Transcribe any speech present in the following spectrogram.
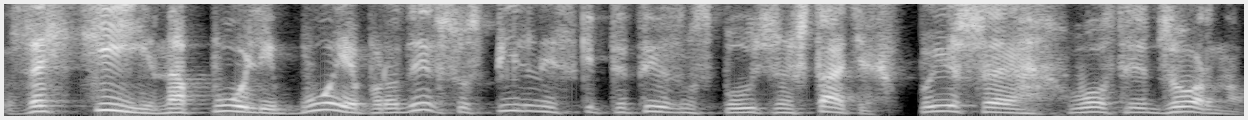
Застій на полі бою породив суспільний скептицизм Сполучених Штатів. Пише Wall Street Journal.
